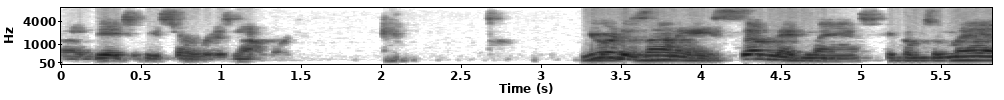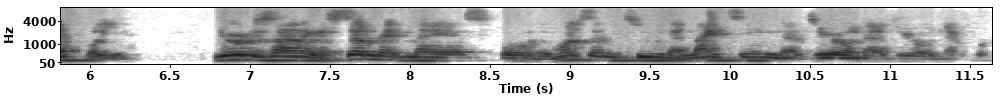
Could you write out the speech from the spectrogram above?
a uh, DHCP server is not working. You're designing a subnet mask. Here comes some math for you. You're designing a subnet mask for the 172.19.0.0 network.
